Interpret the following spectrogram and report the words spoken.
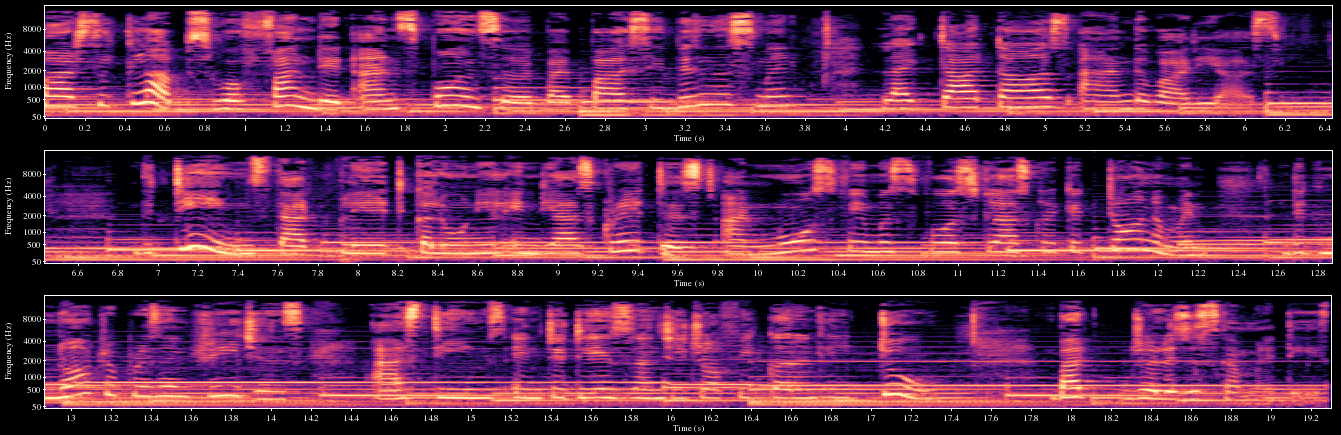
Parsi clubs were funded and sponsored by Parsi businessmen like Tatas and the Wadias. The teams that played colonial India's greatest and most famous first class cricket tournament did not represent regions as teams in today's Ranji Trophy currently do, but religious communities.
